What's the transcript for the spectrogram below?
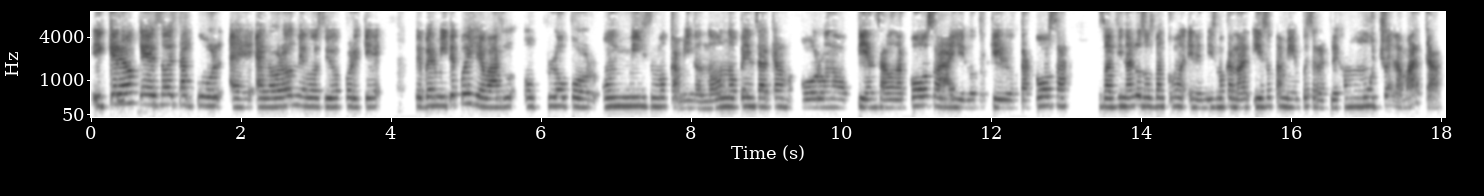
y creo que eso está cool eh, a la hora de un negocio porque te permite pues llevarlo por un mismo camino, ¿no? No pensar que a lo mejor uno piensa una cosa y el otro quiere otra cosa. O sea, al final los dos van como en el mismo canal y eso también pues se refleja mucho en la marca.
